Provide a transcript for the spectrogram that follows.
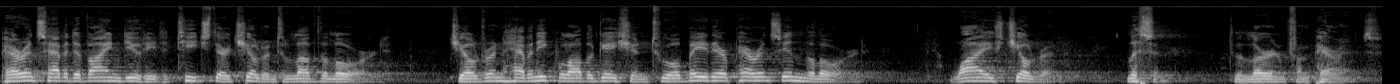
Parents have a divine duty to teach their children to love the Lord. Children have an equal obligation to obey their parents in the Lord. Wise children, listen to learn from parents.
